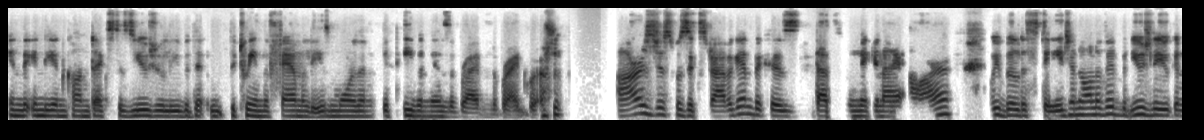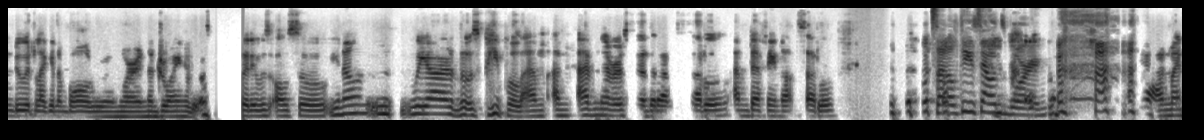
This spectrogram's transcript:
in the Indian context is usually between the families more than it even is the bride and the bridegroom. Ours just was extravagant because that's who Nick and I are. We build a stage and all of it, but usually you can do it like in a ballroom or in a drawing room. But it was also, you know, we are those people. I'm, I'm I've never said that I'm subtle. I'm definitely not subtle. Subtlety sounds boring. yeah, and my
